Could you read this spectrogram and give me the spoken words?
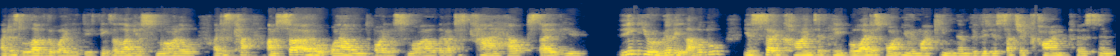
I just love the way you do things. I love your smile. I just can't, I'm so overwhelmed by your smile that I just can't help save you. You think you're really lovable? You're so kind to people. I just want you in my kingdom because you're such a kind person.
